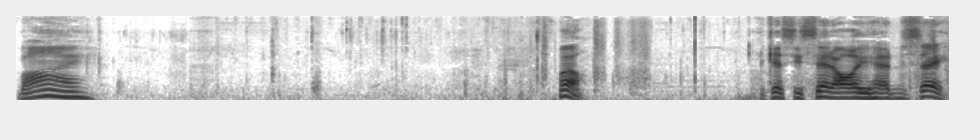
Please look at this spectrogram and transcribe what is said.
Bye. Well, I guess he said all he had to say.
